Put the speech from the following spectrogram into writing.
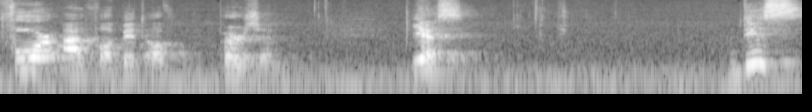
four alphabet of Persian. Yes, this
